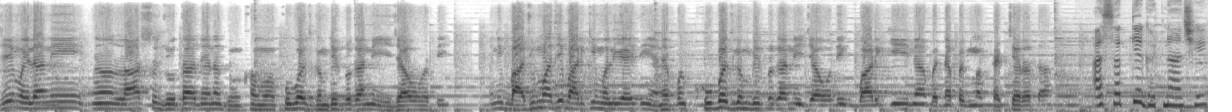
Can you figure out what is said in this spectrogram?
જે મહિલાની લાશ જોતા તેના ધૂંખામાં ખૂબ જ ગંભીર પ્રકારની ઈજાઓ હતી. એની બાજુમાં જે બાળકી મળી આવી હતી એને પણ ખૂબ જ ગંભીર પ્રકારની ઈજાઓ હતી. બાળકીના બધા પગમાં ફ્રેક્ચર હતા. આ સત્ય ઘટના છે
